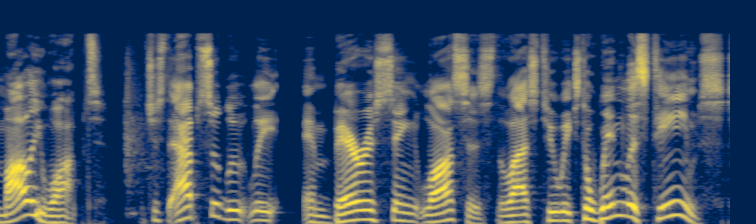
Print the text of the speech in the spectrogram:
Mollywopped. Just absolutely embarrassing losses the last two weeks to winless teams.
